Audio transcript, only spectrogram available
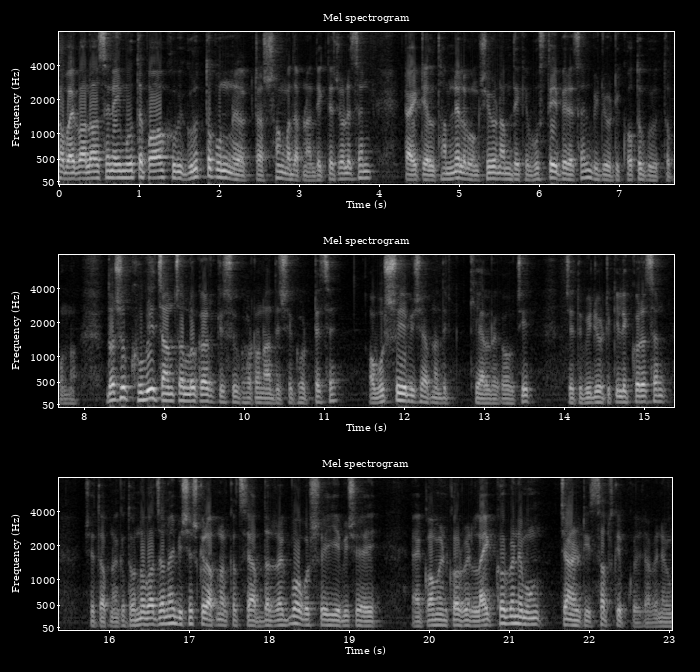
সবাই ভালো আছেন। এই মুহূর্তে পাওয়া খুবই গুরুত্বপূর্ণ একটা সংবাদ আপনারা দেখতে চলেছেন। টাইটেল থামনেল এবং শিরোনাম দেখে বুঝতেই পেরেছেন ভিডিওটি কত গুরুত্বপূর্ণ। দর্শক, খুবই চাঞ্চল্যকর কিছু ঘটনা দেশে ঘটতেছে। অবশ্যই এই বিষয়ে আপনাদের খেয়াল রাখা উচিত। যেহেতু ভিডিওটি ক্লিক করেছেন সেহেতু আপনাকে ধন্যবাদ জানাই। বিশেষ করে আপনার কাছে আবদার রাখব, অবশ্যই এ বিষয়ে কমেন্ট করবেন লাইক করবেন এবং চ্যানেলটি সাবস্ক্রাইব করে যাবেন এবং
